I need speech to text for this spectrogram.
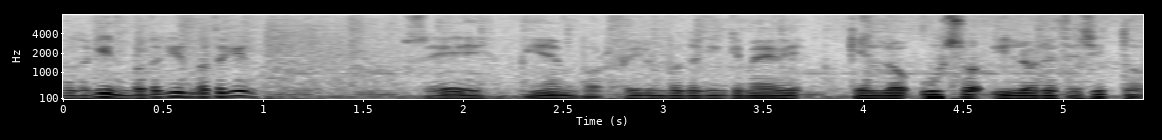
Botequín, botequín, botequín. Sí, bien, por fin un botequín que, me, que lo uso y lo necesito.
